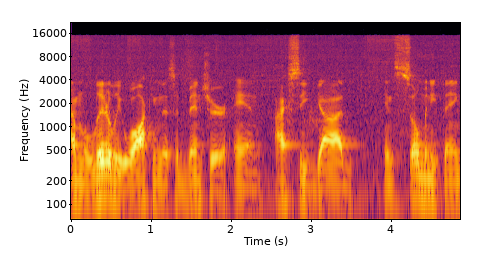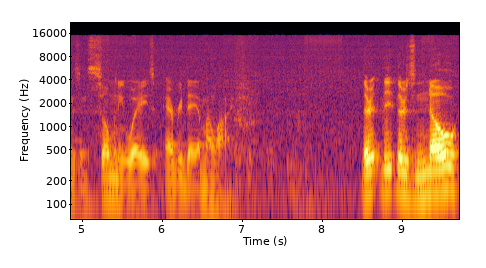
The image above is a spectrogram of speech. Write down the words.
am literally walking this adventure and I see God in so many things, in so many ways, every day of my life. There, there's, no,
